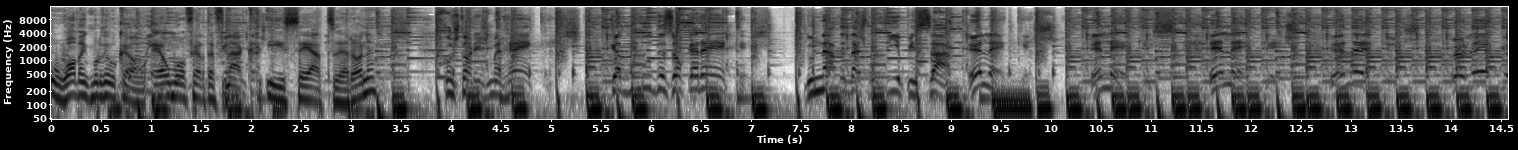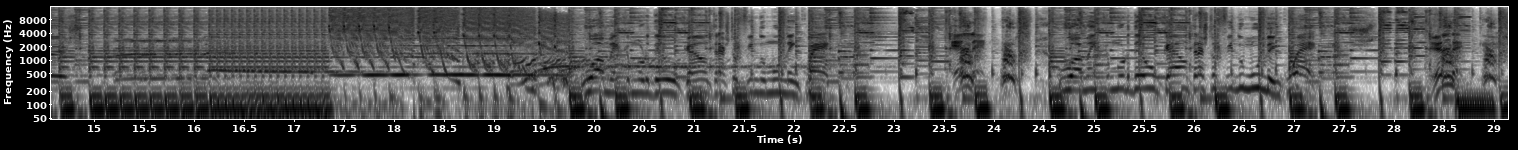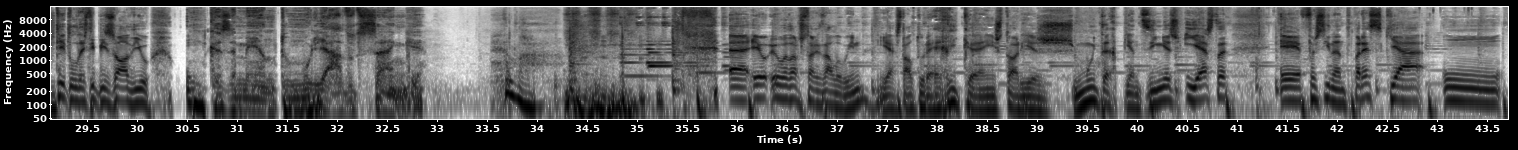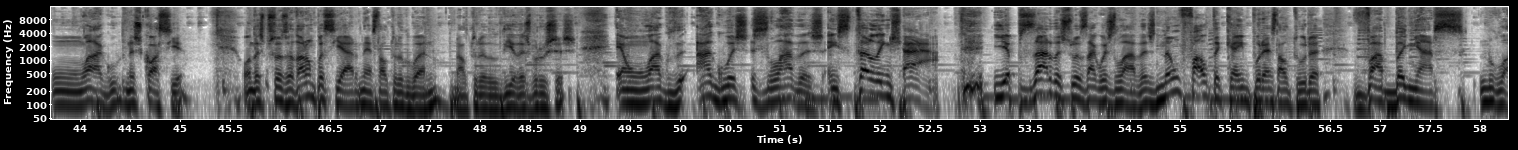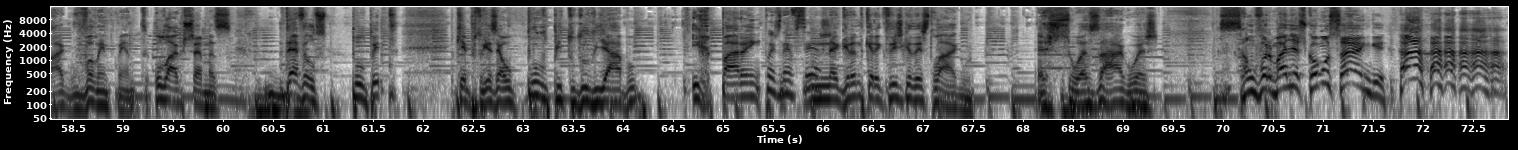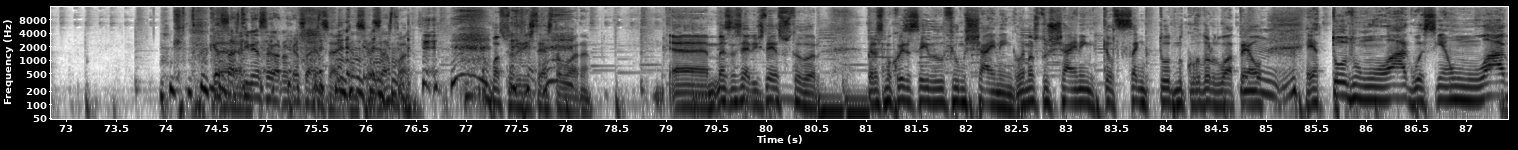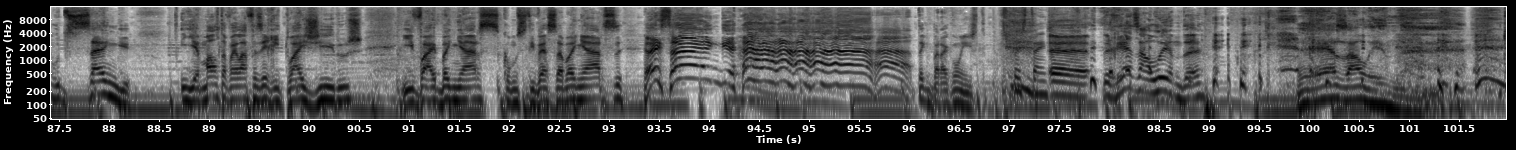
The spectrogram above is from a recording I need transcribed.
O Homem que Mordeu o Cão é uma oferta FNAC e SEAT Arona. com histórias marrecas, cabeludas ou carecas. Do nada das por ti a pensar, elecas, elecas, elecas, elecas, elecas. O homem que mordeu o cão traz-te o fim do mundo em cuecas. Elecas. O homem que mordeu o cão traz-te o fim do mundo em cuecas. Título deste episódio: Um casamento molhado de sangue. Ah, eu, eu adoro histórias de Halloween e esta altura é rica em histórias muito arrepiantezinhas e esta é fascinante. Parece que há um, um lago na Escócia onde as pessoas adoram passear nesta altura do ano, na altura do Dia das Bruxas. É um lago de águas geladas em Stirlingshire. E apesar das suas águas geladas, não falta quem, por esta altura, vá banhar-se no lago valentemente. O lago chama-se Devil's Pulpit, que em português é o púlpito do diabo. E reparem na grande característica deste lago: as suas águas são vermelhas como o sangue. Cansaste imenso agora, não cansaste? Cansei, cansei, não posso- Não posso fazer isto a esta hora. Ah, mas a sério, isto é assustador. Parece uma coisa saída do filme Shining. Lembram-se do Shining, aquele sangue todo no corredor do hotel? É todo um lago, assim, é um lago de sangue. E a malta vai lá fazer rituais giros e vai banhar-se como se estivesse a banhar-se em sangue! Tenho que parar com isto. Pois tens. Uh, reza a lenda. Reza a lenda.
